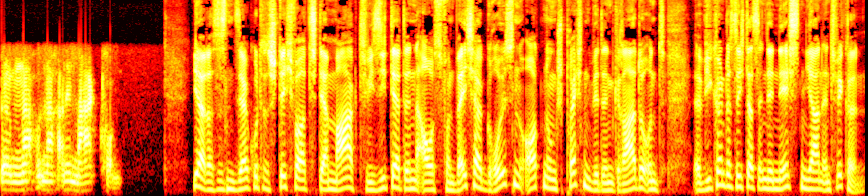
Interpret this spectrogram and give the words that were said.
ähm, nach und nach an den Markt kommen. Ja, das ist ein sehr gutes Stichwort. Der Markt, wie sieht der denn aus? Von welcher Größenordnung sprechen wir denn gerade und äh, wie könnte sich das in den nächsten Jahren entwickeln?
